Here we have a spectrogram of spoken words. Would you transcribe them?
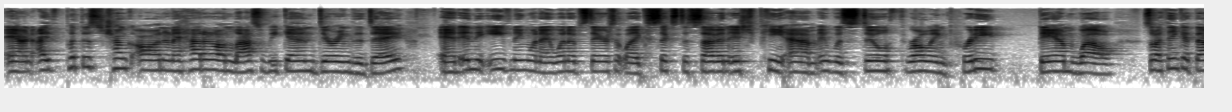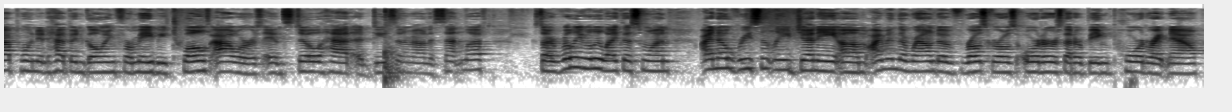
And I put this chunk on and I had it on last weekend during the day. And in the evening when I went upstairs at like 6 to 7-ish p.m., it was still throwing pretty damn well. So I think at that point it had been going for maybe 12 hours and still had a decent amount of scent left. So I really, really like this one. I know recently, Jenny, um, I'm in the round of Rosegirls orders that are being poured right now,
